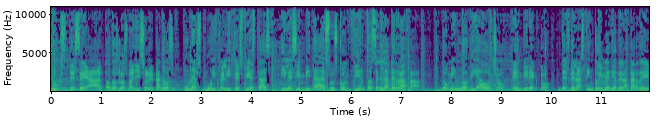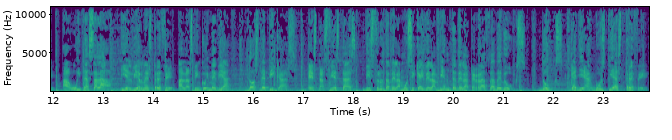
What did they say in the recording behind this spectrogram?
Dux desea a todos los vallisoletanos unas muy felices fiestas y les invita a sus conciertos en la terraza. Domingo día 8, en directo, desde las 5 y media de la tarde, Agüita Salá. Y el viernes 13, a las 5 y media, Dos de Picas. Estas fiestas, disfruta de la música y del ambiente de la terraza de Dux. Dux, calle Angustias 13.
